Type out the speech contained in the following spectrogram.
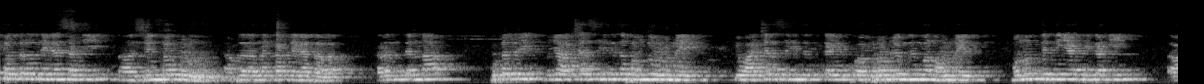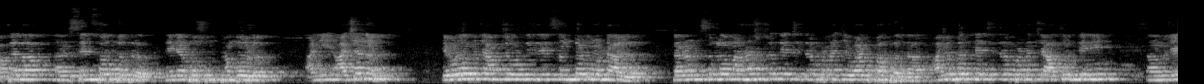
पत्र देण्यासाठी अं, सेन्सॉरकडून आपल्याला नकार देण्यात आला. कारण त्यांना कुठंतरी म्हणजे आचारसंहितेचा भंग होऊ नये किंवा आचारसंहितेत काही प्रॉब्लेम निर्माण होऊ नये म्हणून त्यांनी या ठिकाणी आपल्याला सेन्सॉर पत्र देण्यापासून थांबवलं. आणि अचानक एवढं म्हणजे आमच्यावरती जे संकट मोठं आलं कारण सगळं महाराष्ट्र त्या चित्रपटाची वाट पाहत होता. आम्ही पण त्या चित्रपटाची आतुरतेने म्हणजे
